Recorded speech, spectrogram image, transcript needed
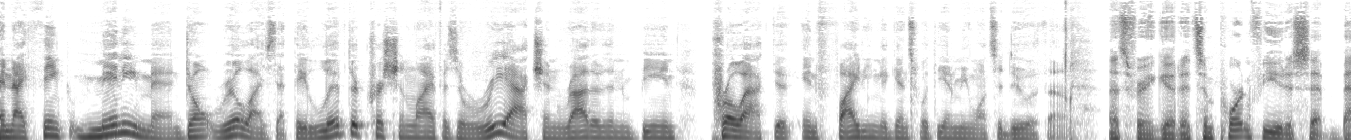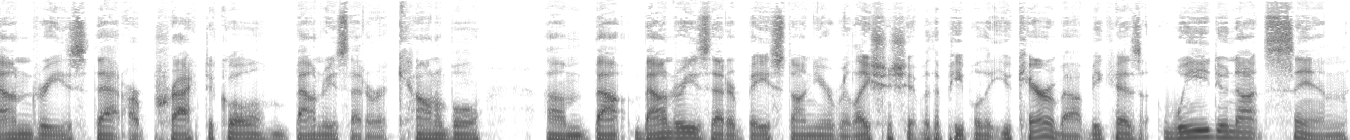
And I think many men don't realize that. They live their Christian life as a reaction rather than being proactive in fighting against what the enemy wants to do with them. That's very good. It's important for you to set boundaries that are practical, boundaries that are accountable, um, bou- boundaries that are based on your relationship with the people that you care about. Because we do not sin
